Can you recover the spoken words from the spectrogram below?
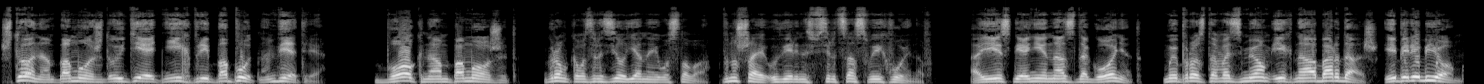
Что нам поможет уйти от них при попутном ветре?» «Бог нам поможет!» — громко возразил я на его слова, внушая уверенность в сердца своих воинов. «А если они нас догонят, мы просто возьмем их на абордаж и перебьем!»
